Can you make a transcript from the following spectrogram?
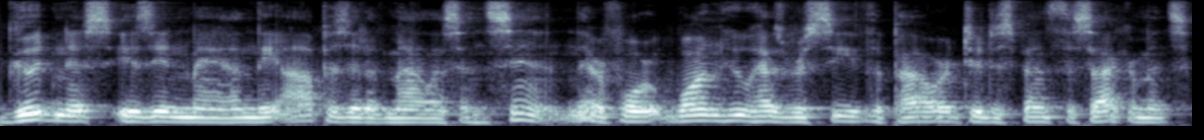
goodness is in man the opposite of malice and sin. Therefore, one who has received the power to dispense the sacraments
